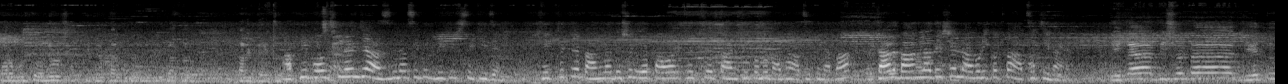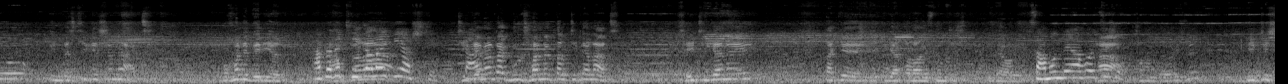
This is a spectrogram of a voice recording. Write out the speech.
পরবর্তী অন্য সাক্ষী তার যুদ্ধ আদালত আপনি বলছিলেন যে আজমিনা সিদ্দিক ব্রিটিশ সিটিজেন সেক্ষেত্রে বাংলাদেশের এ পাওয়ার ক্ষেত্রে তার কি কোনো বাধা আছে কিনা বা তার বাংলাদেশের নাগরিকত্ব আছে কিনা? এটা বিষয়টা যেহেতু ইনভেস্টিগেশনে আছে ওখানে বেরিয়ে আসবে। আপনাদের ঠিকানায় কি আসছে? ঠিকানাটা গুলশানে তার ঠিকানা আছে। সেই ঠিকানায় তাকে ইয়া করা হয়েছে নোটিশ দেওয়া হয়েছে। সামন দেওয়া হয়েছে হ্যাঁ সম্মান দেওয়া হয়েছে। ব্রিটিশ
